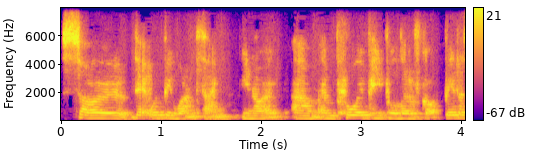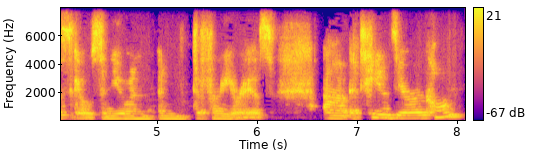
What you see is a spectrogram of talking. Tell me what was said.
So that would be one thing, you know, um, employ people that have got better skills than you in, in different areas. Uh, attend Xerocon.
